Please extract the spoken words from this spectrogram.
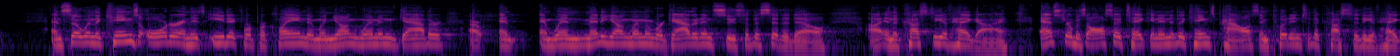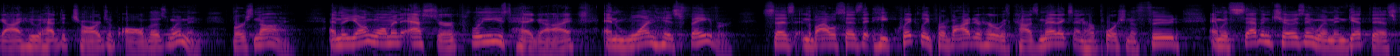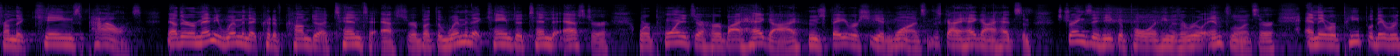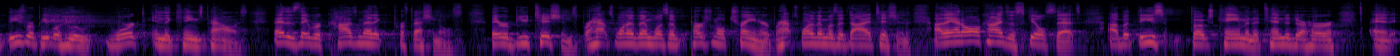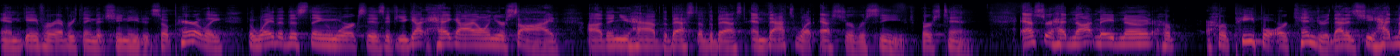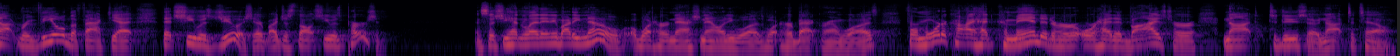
And so when the king's order and his edict were proclaimed, and when young women gathered, uh, and, and when many young women were gathered in Susa, the citadel, uh, in the custody of Hegai, Esther was also taken into the king's palace and put into the custody of Hegai, who had the charge of all those women. Verse 9. And the young woman Esther pleased Hegai and won his favor says, and the Bible says that he quickly provided her with cosmetics and her portion of food, and with seven chosen women, get this, from the king's palace. Now, there were many women that could have come to attend to Esther, but the women that came to attend to Esther were appointed to her by Haggai, whose favor she had won. So this guy Haggai had some strings that he could pull, and he was a real influencer. And they were people, they were, these were people who worked in the king's palace. That is, they were cosmetic professionals. They were beauticians. Perhaps one of them was a personal trainer. Perhaps one of them was a dietitian. Uh, they had all kinds of skill sets, uh, but these folks came and attended to her and, and gave her everything that she needed. So apparently, the way that this thing works works is if you got Haggai on your side, uh, then you have the best of the best. And that's what Esther received. Verse 10. Esther had not made known her, her people or kindred. That is, she had not revealed the fact yet that she was Jewish. Everybody just thought she was Persian. And so she hadn't let anybody know what her nationality was, what her background was. For Mordecai had commanded her or had advised her not to do so, not to tell.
